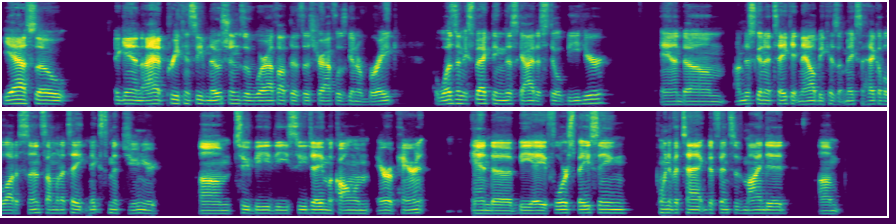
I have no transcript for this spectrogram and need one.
Yeah, so again, I had preconceived notions of where I thought that this draft was going to break. I wasn't expecting this guy to still be here. And um, I'm just going to take it now because it makes a heck of a lot of sense. I'm going to take Nick Smith Jr. Um, to be the CJ McCollum heir apparent and uh, be a floor spacing, point of attack, defensive minded um,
